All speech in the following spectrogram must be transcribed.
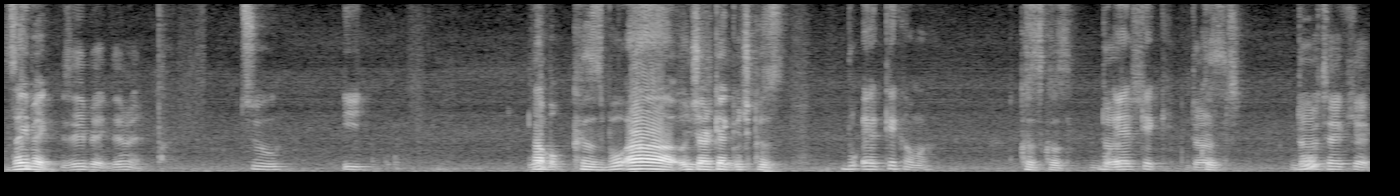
Zeybek. Zeybek değil mi? To eat. Ha bu kız bu. Aa üç erkek üç kız. Bu erkek ama. Kız kız. Bu Dört. erkek. Dört. Kız. Dört erkek.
